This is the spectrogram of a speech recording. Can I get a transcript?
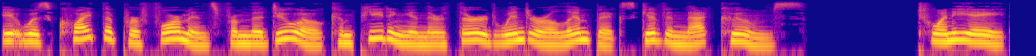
It was quite the performance from the duo competing in their third Winter Olympics given that Coomes 28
